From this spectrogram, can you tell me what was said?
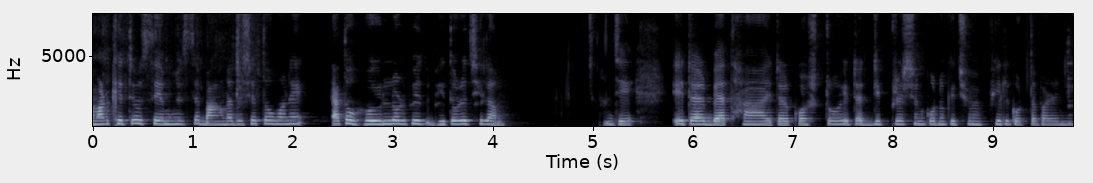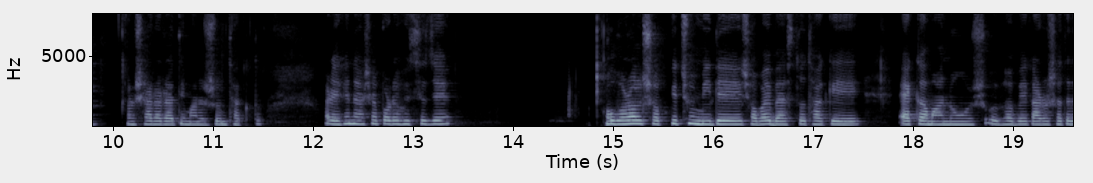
আমার ক্ষেত্রেও সেম হয়েছে। বাংলাদেশে তো মানে এত হৈল্লোর ভিতরে ছিলাম যে এটার ব্যথা, এটার কষ্ট, এটার ডিপ্রেশন কোনো কিছু আমি ফিল করতে পারিনি। কারণ সারা রাতি মানুষজন থাকতো। আর এখানে আসার পরে হয়েছে যে ওভারঅল সব কিছু মিলে সবাই ব্যস্ত থাকে, একা মানুষ, ওইভাবে কারোর সাথে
